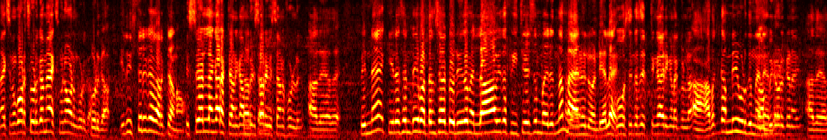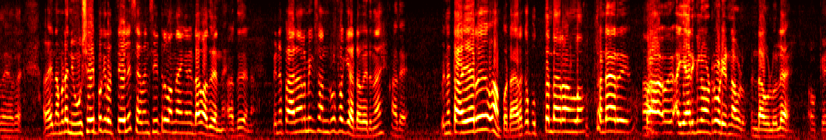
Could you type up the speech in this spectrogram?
മാക്സിമം കുറച്ച് കൊടുക്കാം മാക്സിമം ലോൺ കൊടുക്കാം. കൊടുക്കാം. ഇത് ഒക്കെ കറക്റ്റ് ആണോ? ഹിസ്റ്ററി എല്ലാം കറക്റ്റ് ആണ്. കമ്പനി സർവീസ് ആണ്. ഫുള്ള് അതെ അതെ. പിന്നെ കീല സെൻട്രി ബട്ടൺ സ്റ്റാർട്ട് ഒരുവിധം എല്ലാവിധ ഫീച്ചേഴ്സും വരുന്ന മാനുവൽ വണ്ടി അല്ലേ? ബോസിന്റെ സെറ്റും കാര്യങ്ങളൊക്കെ ഉള്ള. ആ അതൊക്കെ കമ്പനി കൊടുക്കുന്നത് അതെ അതെ അതെ. അതായത് നമ്മുടെ ന്യൂ ഷേപ്പ് ക്രിറ്റയിൽ സെവൻ സീറ്റർ വന്നാൽ എങ്ങനെ ഉണ്ടാവും അത് തന്നെ. അത് തന്നെ. പിന്നെ പാനോറമിക് സൺറൂഫ് ഒക്കെ ആട്ടോ വരുന്നത് അതെ. പിന്നെ ടയർ ആ ഇപ്പോൾ ടയറൊക്കെ പുത്തൻ ടയറാണല്ലോ. പുത്തൻ ടയർ അയ്യായിരം കിലോമീറ്റർ ഓടിയിട്ടുണ്ടാവുള്ളൂ. ഉണ്ടാവുള്ളൂ അല്ലേ? ഓക്കെ.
